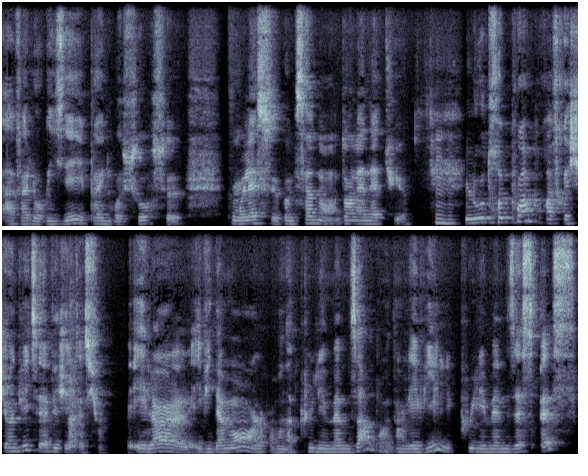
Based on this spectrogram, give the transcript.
à valoriser et pas une ressource qu'on laisse comme ça dans, dans la nature. Mhm. L'autre point pour rafraîchir une ville, c'est la végétation. Et là, évidemment, on n'a plus les mêmes arbres dans les villes, plus les mêmes espèces.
